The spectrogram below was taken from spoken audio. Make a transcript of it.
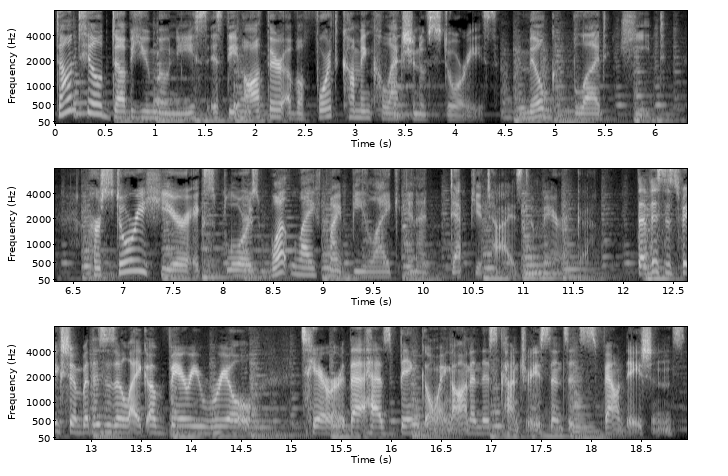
Dantiel W. Moniz is the author of a forthcoming collection of stories, Milk, Blood, Heat. Her story here explores what life might be like in a deputized America. That this is fiction, but this is a, like a very real terror that has been going on in this country since its foundations.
